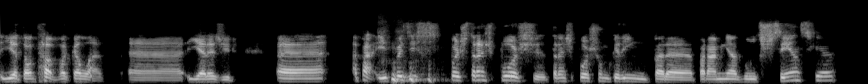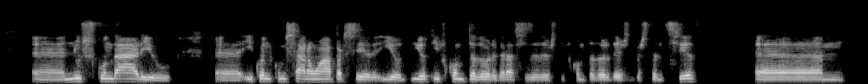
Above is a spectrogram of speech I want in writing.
e então estava calado. e era giro. Uh, Epá, e depois isso depois transpôs, transpôs um bocadinho para, para a minha adolescência, uh, no secundário, uh, e quando começaram a aparecer, e eu, eu tive computador, graças a Deus tive computador desde bastante cedo, uh,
